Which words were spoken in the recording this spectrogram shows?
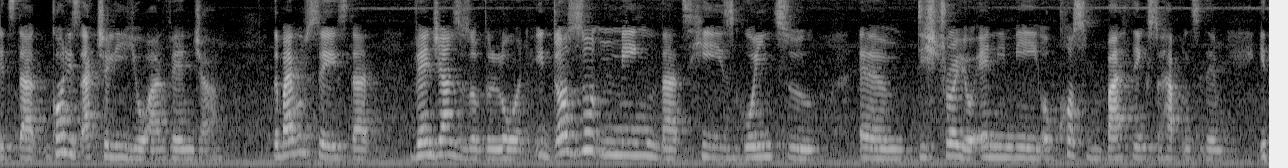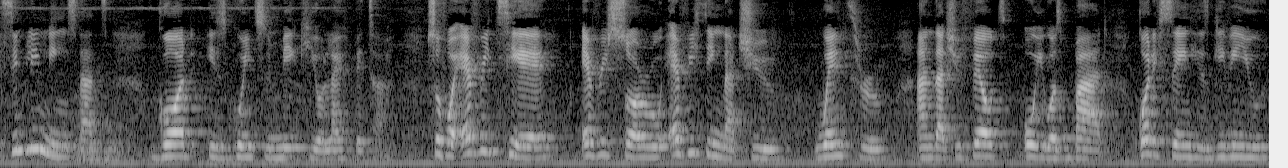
it's that God is actually your avenger. The Bible says that vengeance is of the Lord. It doesn't mean that He is going to um, destroy your enemy or cause bad things to happen to them. It simply means that God is going to make your life better. So for every tear, every sorrow, everything that you went through and that you felt, oh, it was bad, God is saying He's giving you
